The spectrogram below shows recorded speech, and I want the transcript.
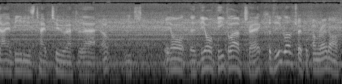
diabetes type two after that. Oh, you just, the old the, the old D glove trick. But the D glove trick will come right off.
